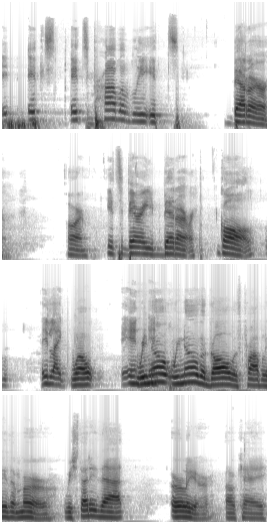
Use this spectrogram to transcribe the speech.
it, it's it's probably it's better or it's very bitter gall it like Well, in, we in- know we know the gall was probably the myrrh. We studied that earlier. Okay,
